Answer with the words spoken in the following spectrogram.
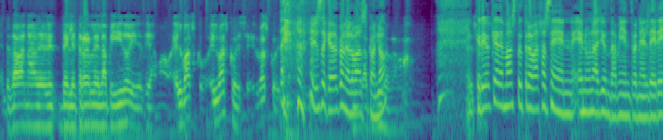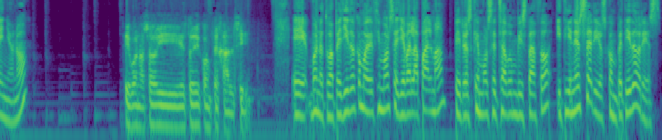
empezaban a de- deletrearle el apellido y decía, "No, el vasco, el vasco ese, el vasco ese. Y se quedó con el vasco, ¿no? Creo que además tú trabajas en, en un ayuntamiento, en el Dereño, ¿no? Sí, bueno, soy, estoy concejal, sí. Eh, bueno, tu apellido, como decimos, se lleva la palma, pero es que hemos echado un vistazo y tienes serios competidores.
